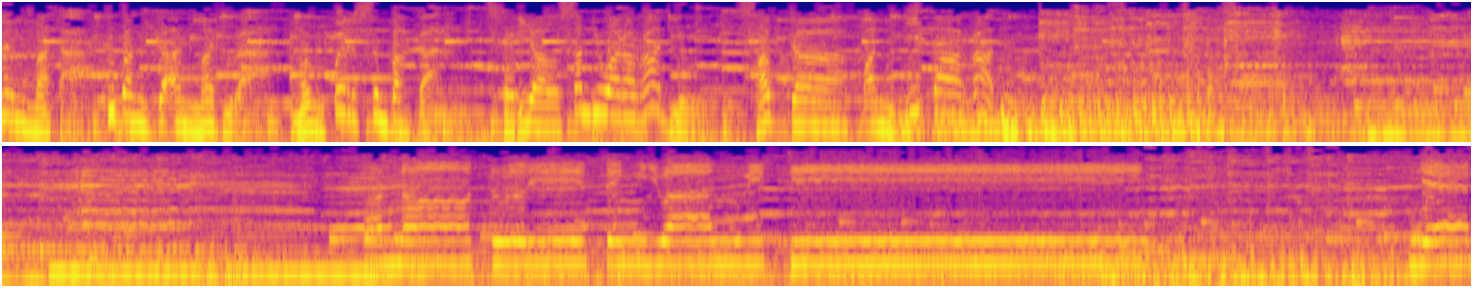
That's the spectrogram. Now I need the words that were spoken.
Karimata, Kebanggaan Madura, mempersembahkan serial Sandiwara Radio, Sabda Pandita tulis sing yuang widi yen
